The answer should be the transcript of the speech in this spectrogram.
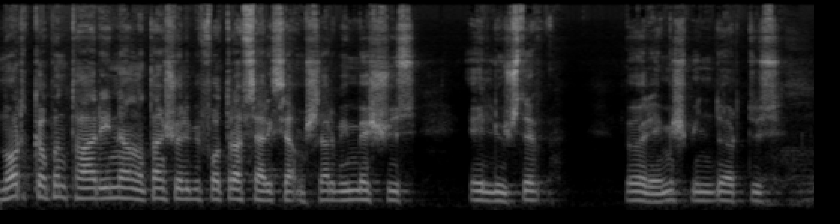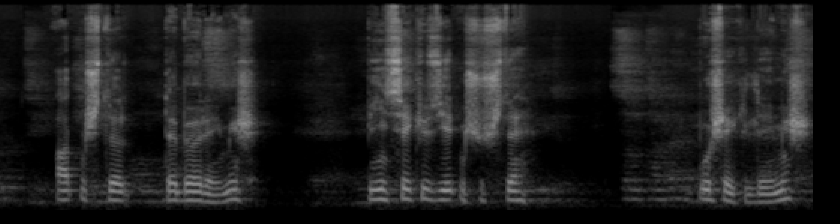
Nordkap'ın tarihini anlatan şöyle bir fotoğraf sergisi yapmışlar. 1553'te böyleymiş. 1464'te böyleymiş. 1873'te bu şekildeymiş.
